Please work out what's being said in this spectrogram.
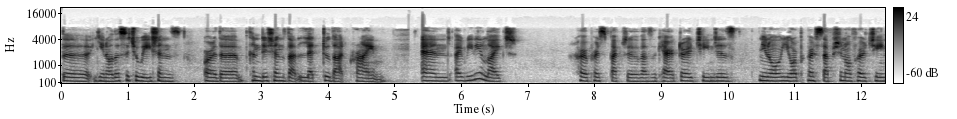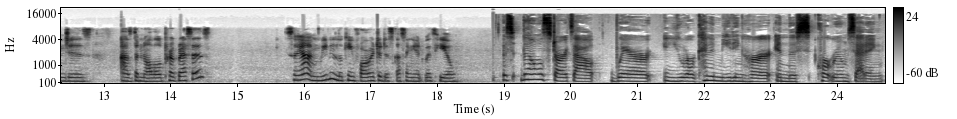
the, you know, the situations or the conditions that led to that crime. And I really liked her perspective as a character. It changes, you know, your perception of her changes as the novel progresses. So, yeah, I'm really looking forward to discussing it with you. This novel starts out where you are kind of meeting her in this courtroom setting,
